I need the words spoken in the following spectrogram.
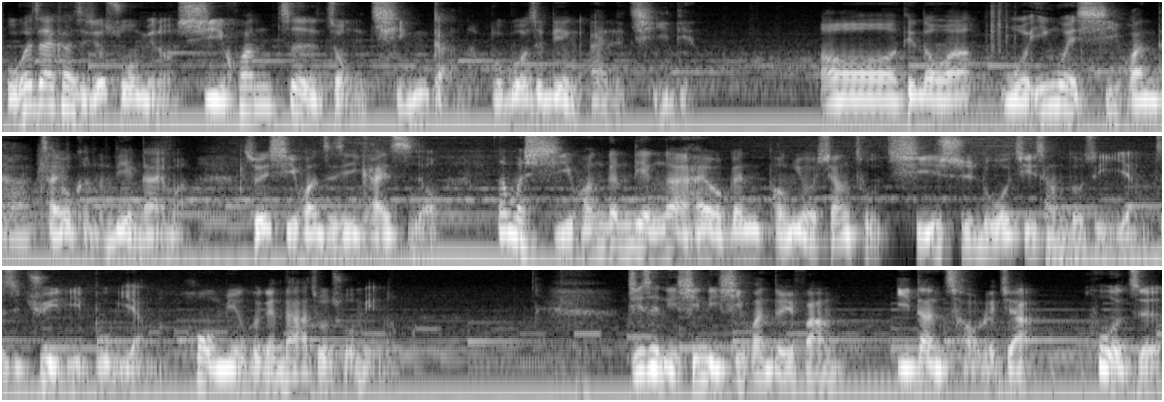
我会在开始就说明了，喜欢这种情感啊，不过是恋爱的起点。哦，听懂吗？我因为喜欢他，才有可能恋爱嘛。所以喜欢只是一开始哦。那么喜欢跟恋爱，还有跟朋友相处，其实逻辑上都是一样，只是距离不一样。后面会跟大家做说明哦。即使你心里喜欢对方，一旦吵了架，或者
